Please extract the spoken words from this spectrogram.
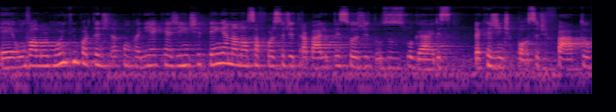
É, um valor muito importante da companhia é que a gente tenha na nossa força de trabalho pessoas de todos os lugares, para que a gente possa, de fato,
